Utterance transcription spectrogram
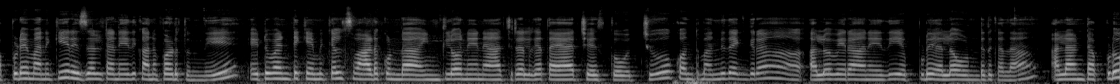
అప్పుడే మనకి రిజల్ట్ అనేది కనపడుతుంది. ఎటువంటి కెమికల్స్ వాడకుండా ఇంట్లోనే న్యాచురల్గా తయారు చేసుకోవచ్చు. కొంతమంది దగ్గర అలోవెరా అనేది ఎప్పుడు ఎలా ఉండదు కదా. అలాంటప్పుడు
